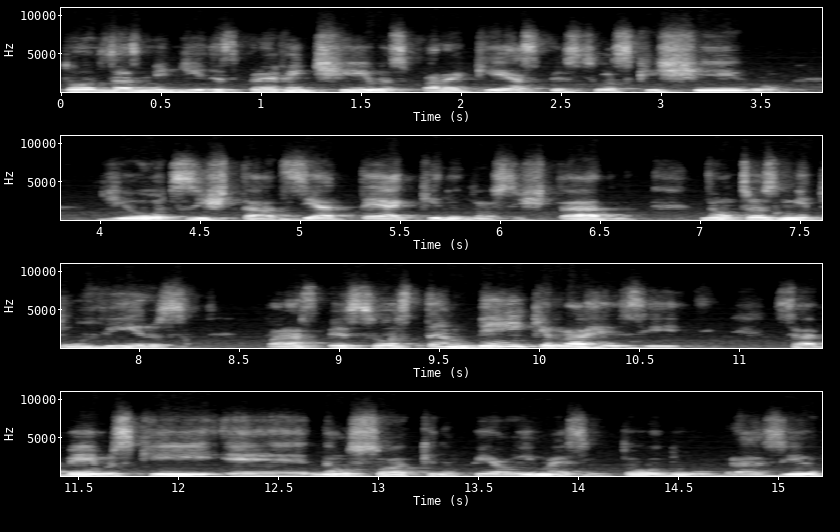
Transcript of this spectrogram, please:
todas as medidas preventivas para que as pessoas que chegam de outros estados e até aqui do nosso estado não transmitam o vírus para as pessoas também que lá residem. Sabemos que é, não só aqui no Piauí, mas em todo o Brasil,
